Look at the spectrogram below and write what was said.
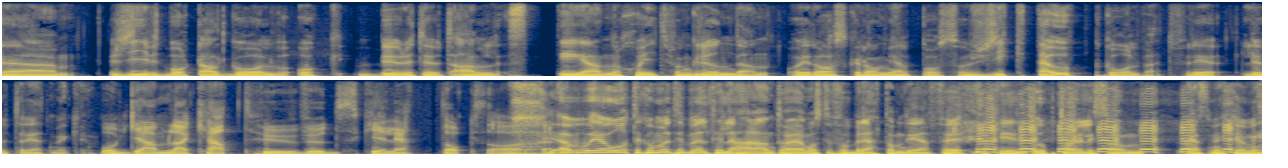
eh, rivit bort allt golv och burit ut all sten och skit från grunden. Och idag ska de hjälpa oss att rikta upp golvet för det lutar jättemycket. Och gamla katthuvudsskelett också. jag. Jag, återkommer till, till det här antar jag. Jag måste få berätta om det. För, för det upptar ju liksom ganska mycket av min...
